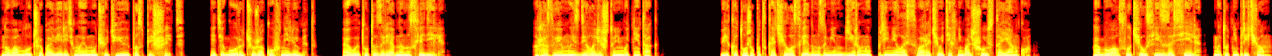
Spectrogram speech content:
Но вам лучше поверить моему чутью и поспешить. Эти горы чужаков не любят, а вы тут изрядно наследили». «Разве мы сделали что-нибудь не так?» Вика тоже подскочила следом за Мингиром и принялась сворачивать их небольшую стоянку. Обвал случился из-за селя, мы тут ни при чем.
